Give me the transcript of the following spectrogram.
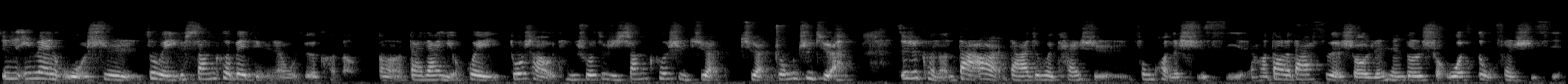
就是因为我是作为一个商科背景的人，我觉得可能。呃，大家也会多少有听说，就是商科是卷卷中之卷，就是可能大二大家就会开始疯狂的实习，然后到了大四的时候，人人都是手握四五份实习，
